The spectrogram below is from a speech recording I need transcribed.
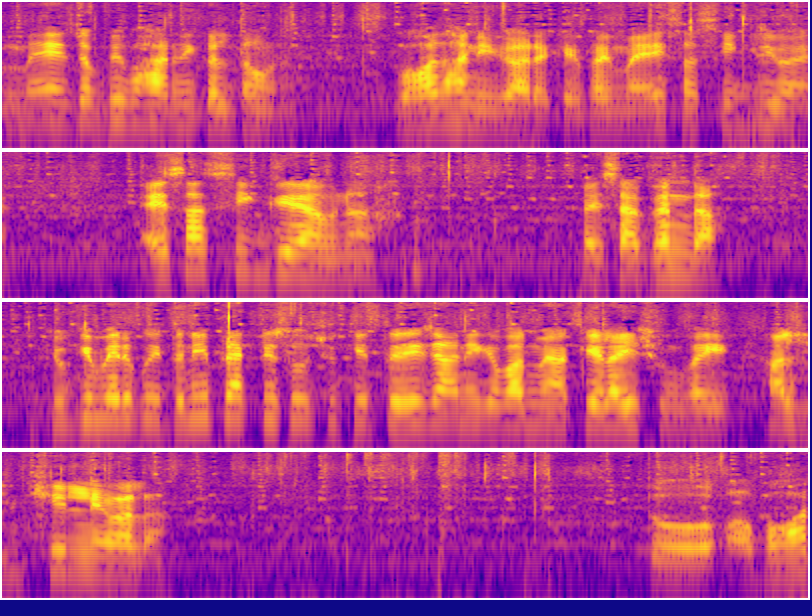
मैं जब भी बाहर निकलता हूँ ना, बहुत हानिकारक है। भाई, मैं ऐसा सीख गया है, ऐसा सीख गया हूँ ना, ऐसा गंदा। क्योंकि मेरे को इतनी प्रैक्टिस हो चुकी है तेरे जाने के बाद मैं अकेला ही छूँ, भाई खेलने वाला। तो बहुत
